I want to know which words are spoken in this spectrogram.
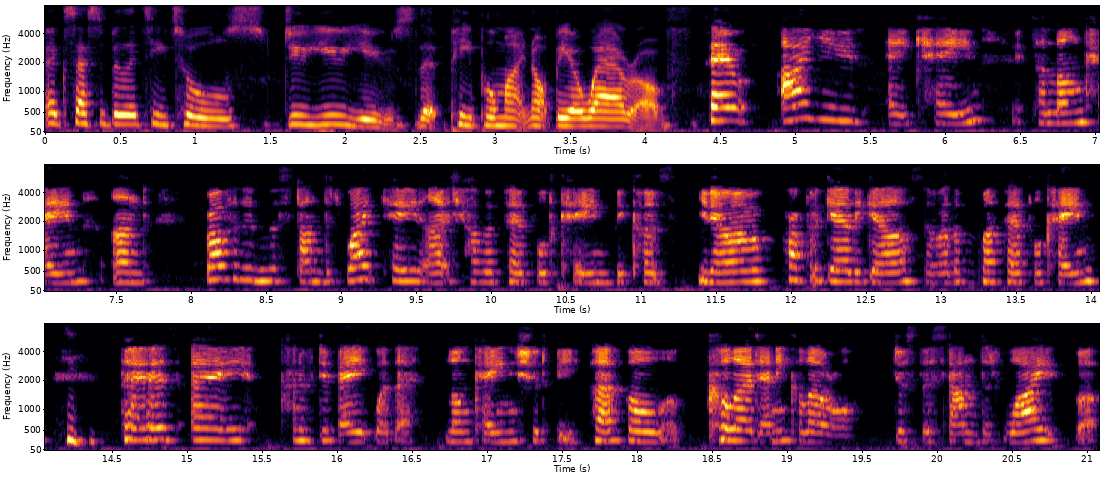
accessibility tools do you use that people might not be aware of? So I use a cane. It's a long cane, and rather than the standard white cane, I actually have a purple cane because, you know, I'm a proper girly girl, so I love my purple cane. There's a kind of debate whether long canes should be purple or coloured, any colour, or just the standard white, but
